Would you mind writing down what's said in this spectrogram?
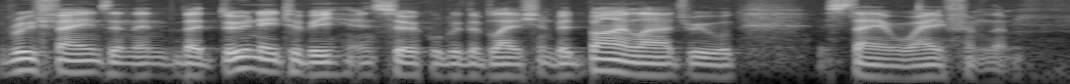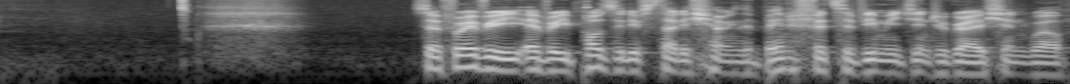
roof veins, and then they do need to be encircled with ablation, but by and large, we will stay away from them. So for every, every positive study showing the benefits of image integration, well,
